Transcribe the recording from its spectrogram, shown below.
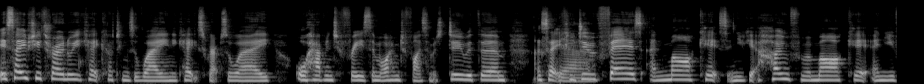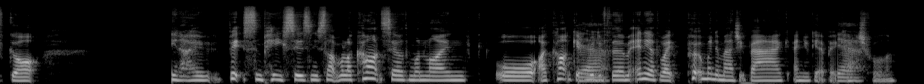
it saves you throwing all your cake cuttings away and your cake scraps away, or having to freeze them, or having to find something to do with them. And say if you do fairs and markets, and you get home from a market and you've got you know bits and pieces, and it's like, well, I can't sell them online, or I can't get rid of them any other way. Put them in a magic bag, and you get a bit of cash for them.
